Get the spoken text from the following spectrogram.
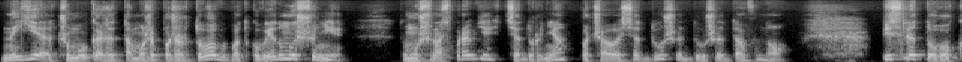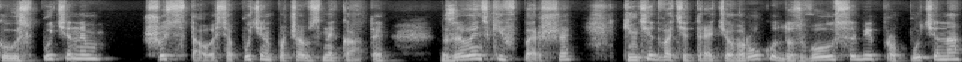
не є, чому ви кажете, там може пожартував випадково. Я думаю, що ні. Тому що насправді ця дурня почалася дуже дуже давно. Після того, коли з Путіним щось сталося, Путін почав зникати. Зеленський вперше в кінці 23-го року дозволив собі про Путіна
